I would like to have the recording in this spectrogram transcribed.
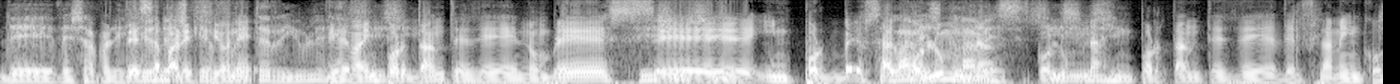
de desapariciones, desapariciones que terrible. Y además importantes, de nombres, eh, o sea, columnas, columnas importantes del flamenco.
